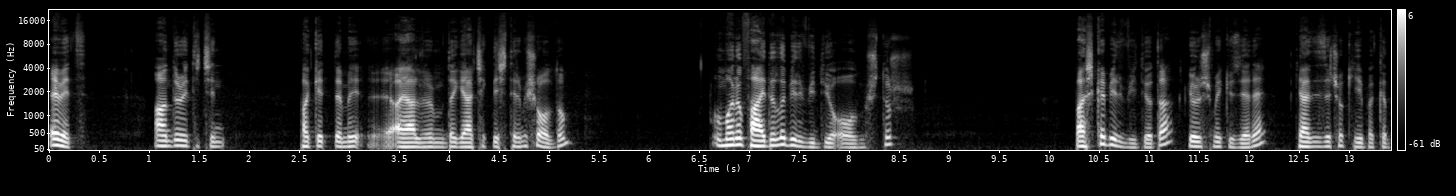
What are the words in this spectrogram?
Evet. Android için paketleme e, ayarlarımı da gerçekleştirmiş oldum. Umarım faydalı bir video olmuştur. Başka bir videoda görüşmek üzere. Kendinize çok iyi bakın.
